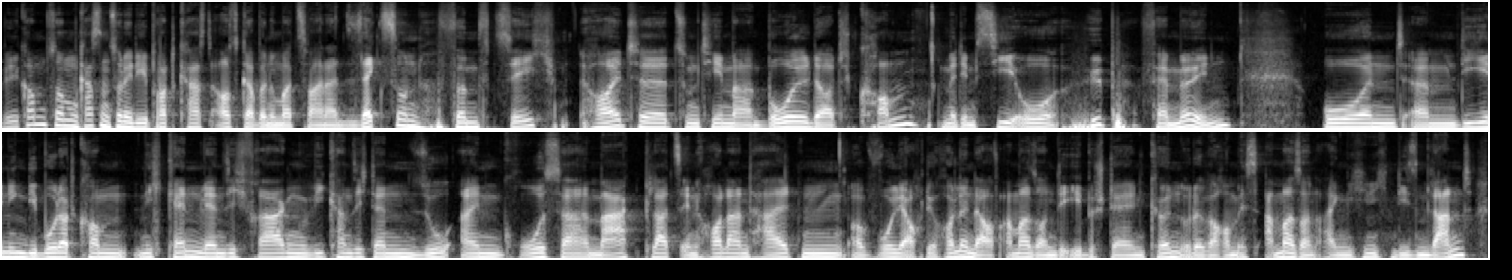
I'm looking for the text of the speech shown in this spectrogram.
Willkommen zum Kassenzone.de Podcast, Ausgabe Nummer 256. Heute zum Thema Bowl.com mit dem CEO Hüb Vermöhn. Und ähm, diejenigen, die Bowl.com nicht kennen, werden sich fragen, wie kann sich denn so ein großer Marktplatz in Holland halten, obwohl ja auch die Holländer auf Amazon.de bestellen können? Oder warum ist Amazon eigentlich nicht in diesem Land?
